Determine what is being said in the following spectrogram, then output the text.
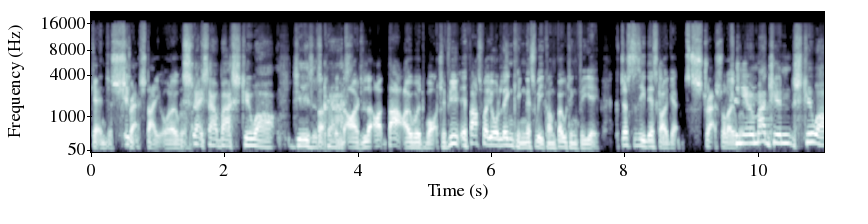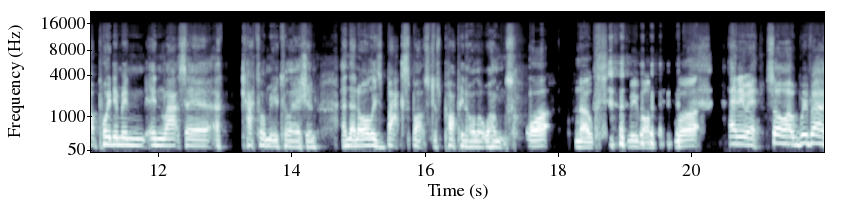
getting just stretched out all over? place? stretched out by Stuart. Jesus Fucking- Christ! I'd, that I would watch if you if that's where you're linking this week. I'm voting for you just to see this guy get stretched all over. Can you imagine Stuart putting him in in like say a cattle mutilation and then all his back spots just popping all at once? What? No, move on. what? Anyway, so uh, with uh,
